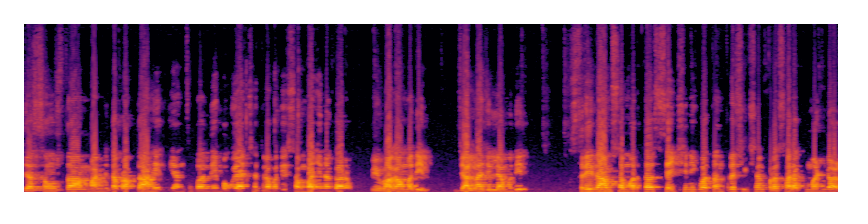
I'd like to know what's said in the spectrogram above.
ज्या संस्था मान्यता प्राप्त आहेत यांसंबंधी बघूया छत्रपती संभाजीनगर विभागामधील जालना जिल्ह्यामधील श्रीराम समर्थ शैक्षणिक व तंत्र शिक्षण प्रसारक मंडळ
